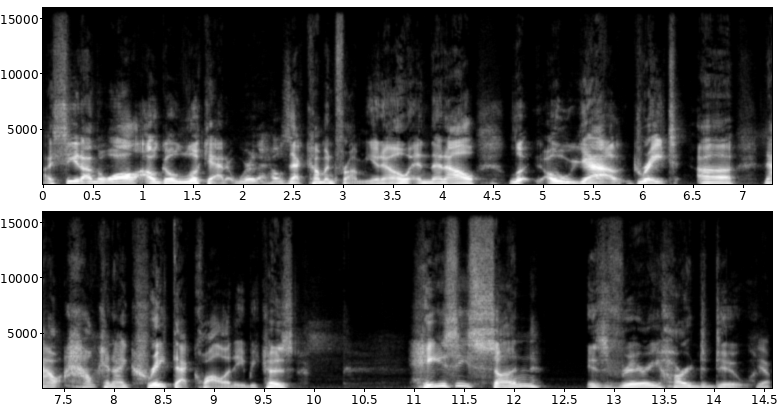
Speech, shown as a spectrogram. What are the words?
I see it on the wall, I'll go look at it. Where the hell's that coming from? You know, and then I'll look, oh yeah, great. Uh now how can I create that quality? Because hazy sun is very hard to do. Yep.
